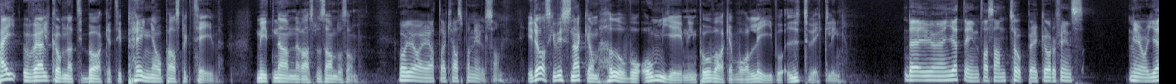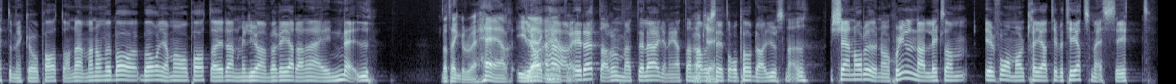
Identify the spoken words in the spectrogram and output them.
Hej och välkomna tillbaka till Pengar och perspektiv. Mitt namn är Rasmus Andersson. Och jag heter Kasper Nilsson. Idag ska vi snacka om hur vår omgivning påverkar våra liv och utveckling. Det är ju en jätteintressant topic och det finns nog jättemycket att prata om där. Men om vi bara börjar med att prata i den miljön vi redan är i nu. Vad tänker du? Här i ja, lägenheten? här i detta rummet i lägenheten där vi sitter och poddar just nu. Känner du någon skillnad liksom i form av kreativitetsmässigt?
